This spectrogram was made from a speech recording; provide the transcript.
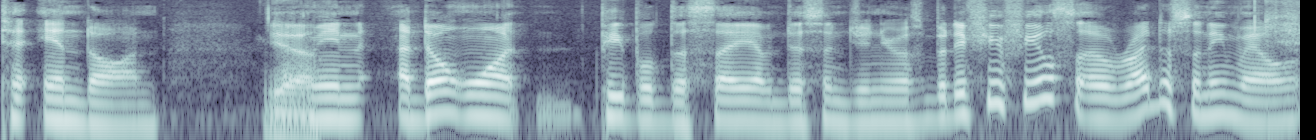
to end on. Yeah. I mean, I don't want people to say I'm disingenuous, but if you feel so, write us an email.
